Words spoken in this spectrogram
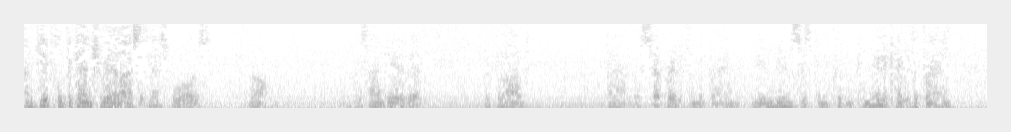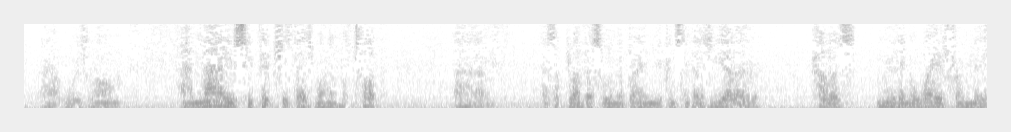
and people began to realize that this was wrong. This idea that the blood uh, was separated from the brain, the immune system couldn't communicate with the brain, uh, was wrong. And now you see pictures, there's one on the top, um, there's a blood vessel in the brain, you can see those yellow colours moving away from the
